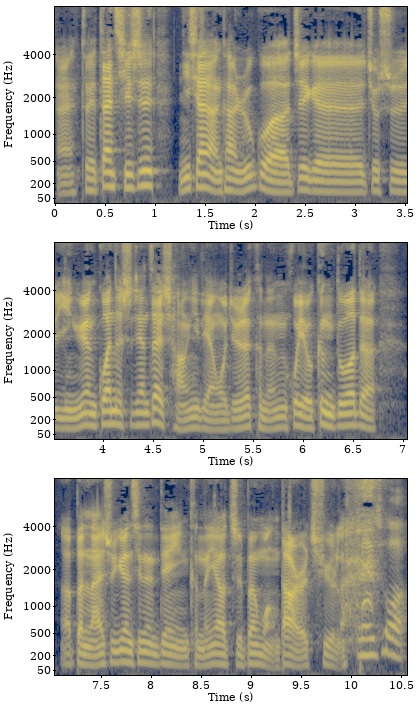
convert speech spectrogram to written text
哎，对，但其实你想想看，如果这个就是影院关的时间再长一点，我觉得可能会有更多的呃本来是院线的电影，可能要直奔网大而去了。没错，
